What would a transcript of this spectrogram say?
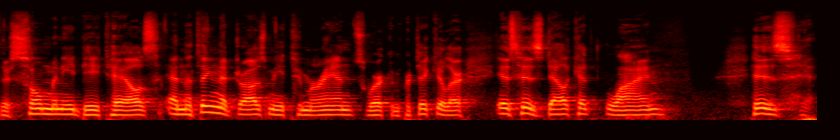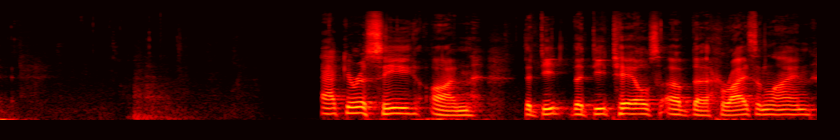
there's so many details, and the thing that draws me to Moran's work in particular is his delicate line, his accuracy on the, de the details of the horizon line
